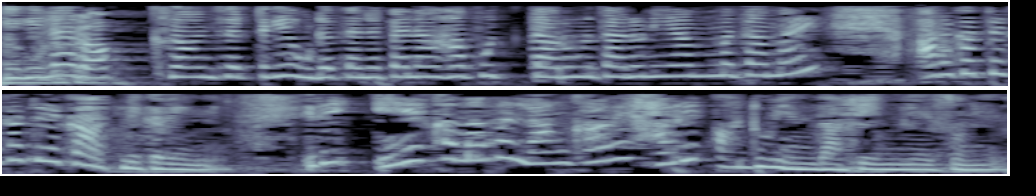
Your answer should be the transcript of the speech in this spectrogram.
ගිහිල්ලා රොක් කොන්සර්ට් එකේ උඩ පැන පැන අහපු තරුණ තරුණියම්ම තමයි අරකට එකට ඒකාත්මික වෙන්නේ. ඉතින් ඒක මම ලංකාවේ හරි අඩුවෙන් දකින්නේ සුනිල්.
